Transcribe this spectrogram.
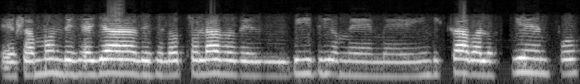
eh, Ramón desde allá, desde el otro lado del vidrio, me, me indicaba los tiempos.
